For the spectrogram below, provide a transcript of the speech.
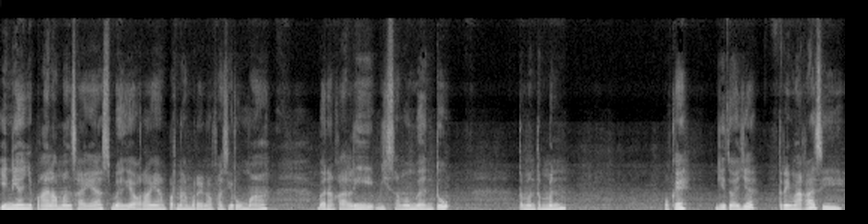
Ini hanya pengalaman saya sebagai orang yang pernah merenovasi rumah. Barangkali bisa membantu teman-teman. Oke, gitu aja. Terima kasih.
